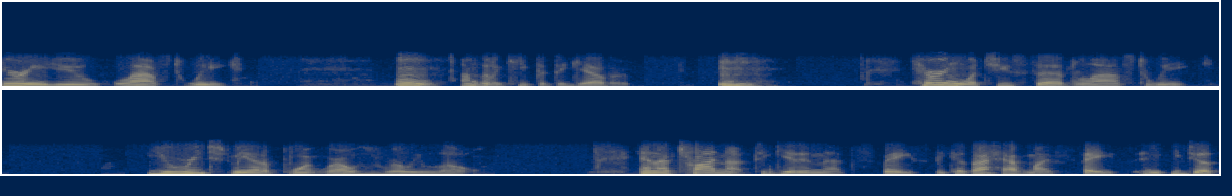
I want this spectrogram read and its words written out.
hearing you last week, mm, I'm going to keep it together. hearing what you said last week, you reached me at a point where I was really low. And I try not to get in that space because I have my faith and he just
